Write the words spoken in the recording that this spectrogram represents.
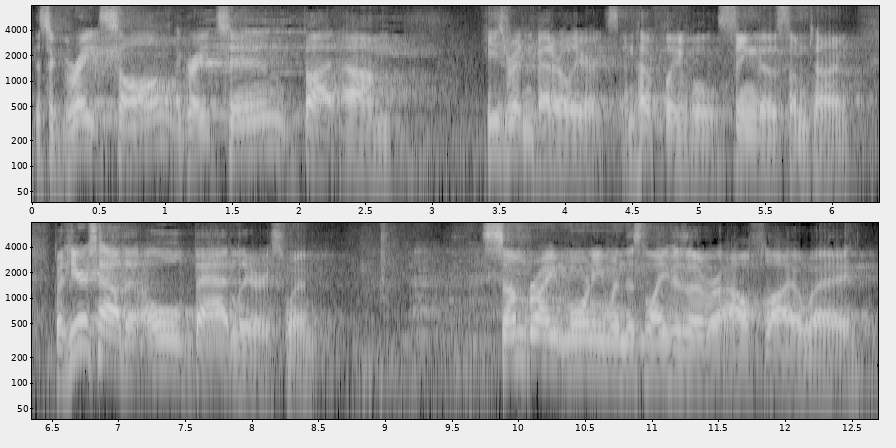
It's a great song, a great tune, but um, he's written better lyrics, and hopefully we'll sing those sometime. But here's how the old bad lyrics went Some bright morning when this life is over, I'll fly away.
